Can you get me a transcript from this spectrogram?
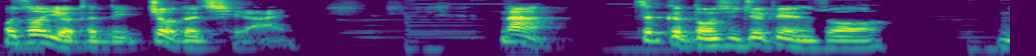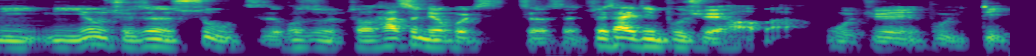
或者说有的你救得起来。那这个东西就变成说，你你用学生的素质，或者说他是牛鬼蛇神，所以他一定不学好吧？我觉得也不一定。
